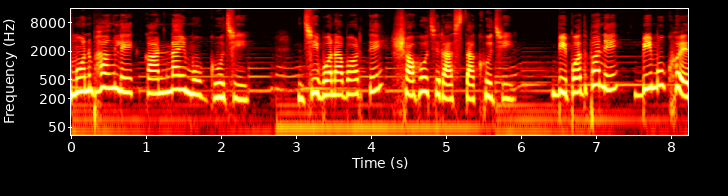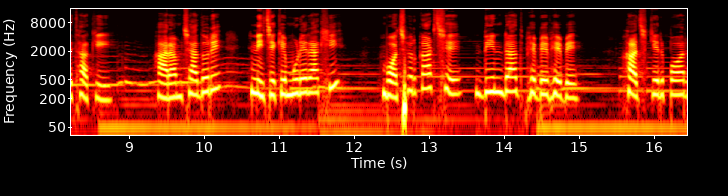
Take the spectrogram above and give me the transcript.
মন ভাঙলে কান্নায় মুখ গুঁজি। জীবনাবর্তে সহজ রাস্তা খুঁজি। বিপদ পানে বিমুখ হয়ে থাকি। আরাম চাদরে নিজেকে মুড়ে রাখি। বছর কাটছে, দিনরাত ভেবে ভেবে। আজকের পর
